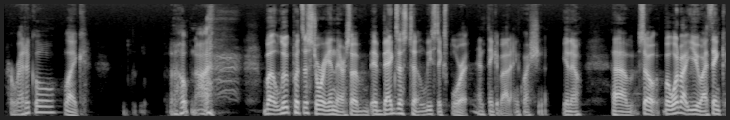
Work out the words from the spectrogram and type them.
heretical? Like, I hope not. but Luke puts a story in there, so it begs us to at least explore it and think about it and question it. You know. Um, so, but what about you? I think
